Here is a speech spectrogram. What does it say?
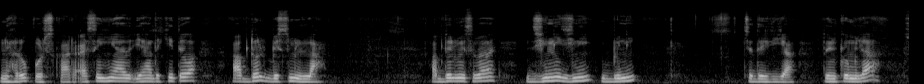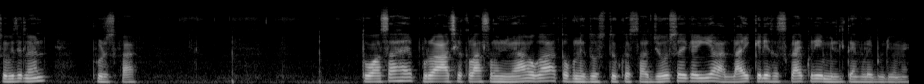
नेहरू पुरस्कार। ऐसे ही यहाँ देखिए तो अब्दुल बिस्मिल्ला अब्दुल बिस्मिल्ला झिनी झिनी बिनी चदरिया। तो इनको मिला सोवियत लैंड पुरस्कार। तो आशा है पूरा आज का क्लास समझ में आया होगा। तो अपने दोस्तों के साथ ज़ोर से करिए, लाइक करिए, सब्सक्राइब करिए। मिलते हैं अगले वीडियो में।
